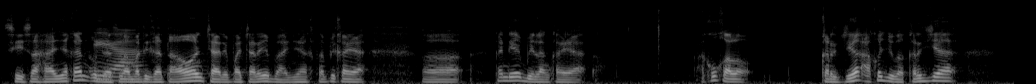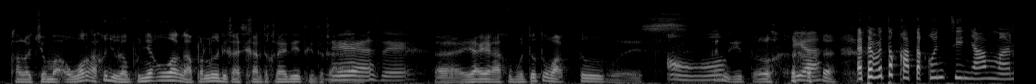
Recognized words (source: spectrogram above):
Si Sahanya kan udah Iya. selama tiga tahun cari pacarnya banyak, tapi kayak eh, kan dia bilang kayak aku kalau kerja aku juga kerja. Kalau cuma uang aku juga punya uang, nggak perlu dikasih kartu kredit gitu kan. Iya sih. Eh, yang yang aku butuh tuh waktu, wes. Oh. Kan gitu. Iya. Eh tapi itu kata kunci nyaman.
